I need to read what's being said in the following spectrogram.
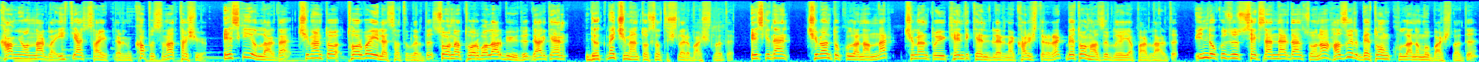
kamyonlarla ihtiyaç sahiplerinin kapısına taşıyor. Eski yıllarda çimento torba ile satılırdı. Sonra torbalar büyüdü derken dökme çimento satışları başladı. Eskiden çimento kullananlar çimentoyu kendi kendilerine karıştırarak beton hazırlığı yaparlardı. 1980'lerden sonra hazır beton kullanımı başladı.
